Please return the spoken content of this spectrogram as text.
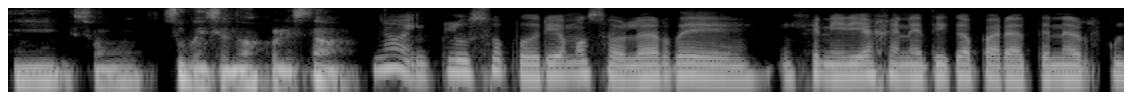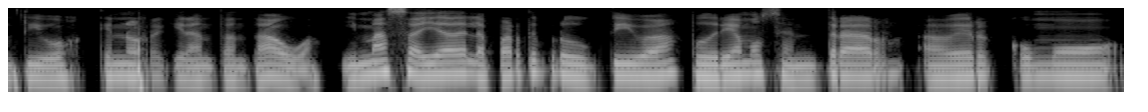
y son subvencionados por el Estado. No, incluso podríamos hablar de ingeniería genética para tener cultivos que no requieran tanta agua. Y más allá de la parte productiva, podríamos entrar a ver cómo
